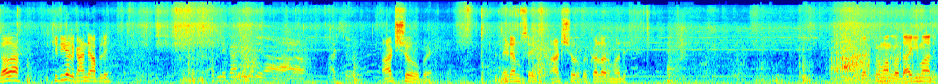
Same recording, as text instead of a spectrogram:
दादा किती गेले कांदे आपले? आपले कांदे ना आठशे. आठशे रुपये. मिडियम साईज आठशे रुपये कलरमध्ये ट्रॅक्टर मारला डागी माल आहे.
